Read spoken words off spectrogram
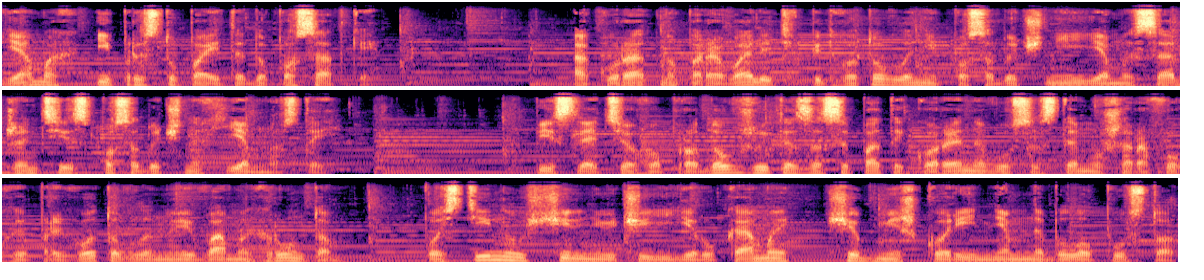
в ямах і приступайте до посадки. Акуратно переваліть в підготовлені посадочні ями саджанці з посадочних ємностей. Після цього продовжуйте засипати кореневу систему шарафуги приготовленої вами ґрунтом, постійно ущільнюючи її руками, щоб між корінням не було пустот.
